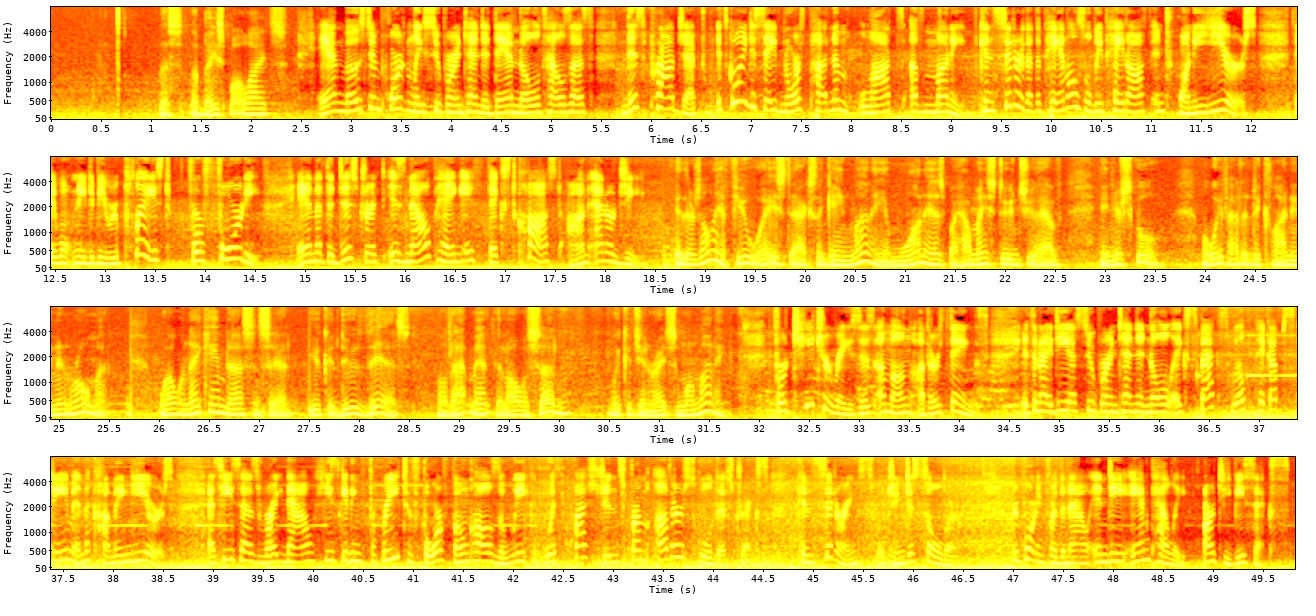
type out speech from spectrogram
the, the baseball lights. And most importantly, Superintendent Dan Knoll tells us this project it's going to save North Putnam lots of money. Consider that the panels will be paid off in 20 years. They won't need to be replaced for 40, and that the district is now paying a fixed cost on energy. There's only a few ways to actually gain money, and one is by how many students you have in your school. Well, we've had a declining enrollment. Well, when they came to us and said, you could do this, well, that meant that all of a sudden we could generate some more money. For teacher raises, among other things. It's an idea Superintendent Knoll expects will pick up steam in the coming years. As he says right now, he's getting three to four phone calls a week with questions from other school districts considering switching to solar. Reporting for the Now, Indy, Ann Kelly, RTV6.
